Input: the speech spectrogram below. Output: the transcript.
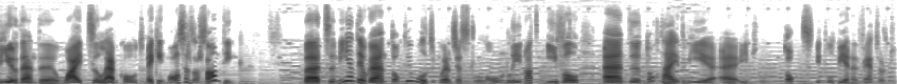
beard and a white lab coat making monsters or something. But me and Deugan thought we were just lonely, not evil, and uh, thought I'd be uh, it thought it would be an adventure to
